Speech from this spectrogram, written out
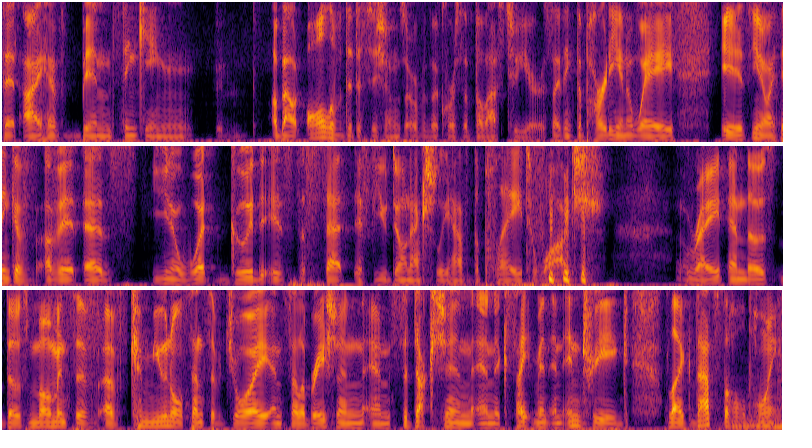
that i have been thinking about all of the decisions over the course of the last two years. I think the party, in a way, is, you know, I think of, of it as, you know, what good is the set if you don't actually have the play to watch? right? And those those moments of, of communal sense of joy and celebration and seduction and excitement and intrigue like that's the whole point.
